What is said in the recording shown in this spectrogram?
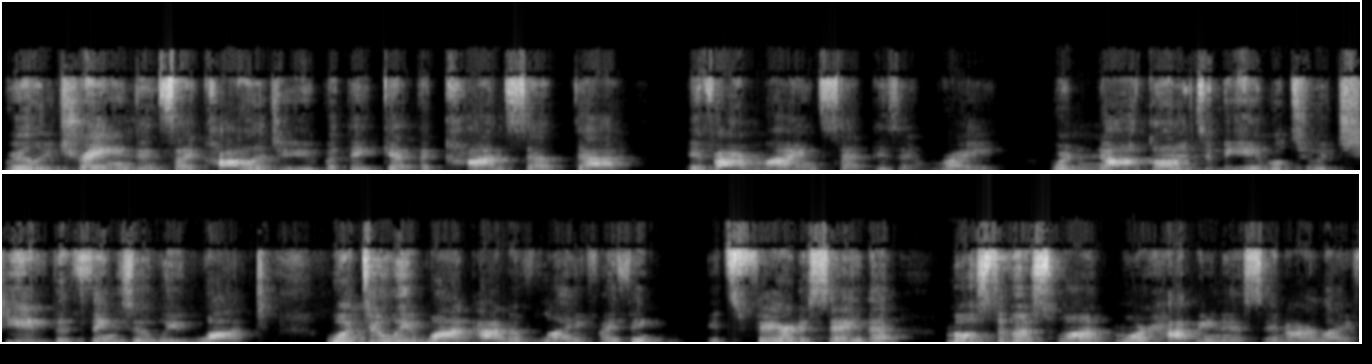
really trained in psychology, but they get the concept that if our mindset isn't right, we're not going to be able to achieve the things that we want. What do we want out of life? I think it's fair to say that most of us want more happiness in our life.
